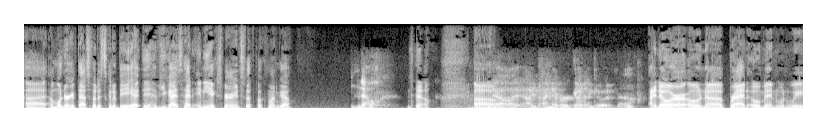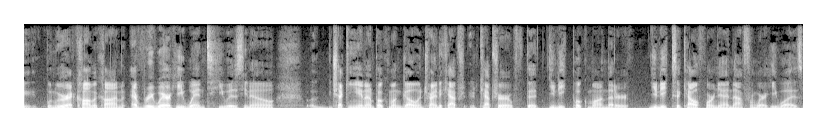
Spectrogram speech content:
uh, I'm wondering if that's what it's going to be. Uh, have you guys had any experience with Pokemon Go? No. No, um, no, I, I, I, never got into it. No, I know our own uh, Brad Omen when we when we were at Comic Con. Everywhere he went, he was you know checking in on Pokemon Go and trying to capture capture the unique Pokemon that are unique to California and not from where he was.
